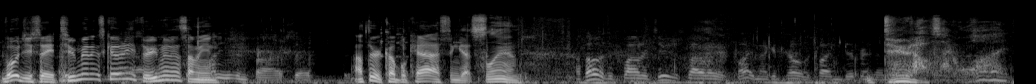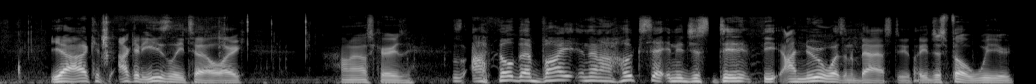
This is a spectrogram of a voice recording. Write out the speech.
What would you say? Two minutes, Cody? Three minutes? I Not mean, even five, so. I threw a couple casts and got slammed. I thought it was a flounder too, just by the way it was fighting. I could tell it was fighting different than Dude, I was like, what? Yeah, I could I could easily tell. Like, I don't know, that's crazy. I felt that bite and then I hook set and it just didn't feel I knew it wasn't a bass, dude. Like it just felt weird.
